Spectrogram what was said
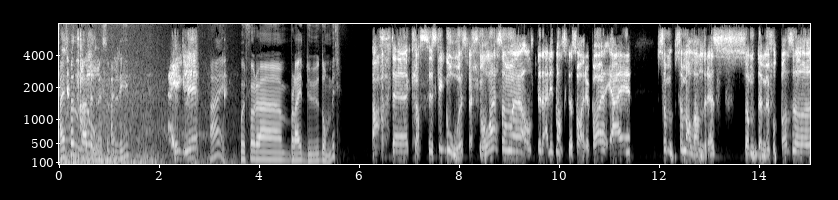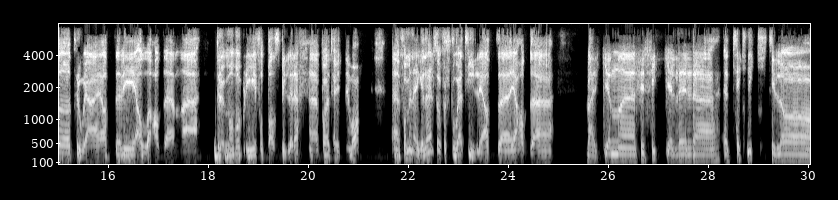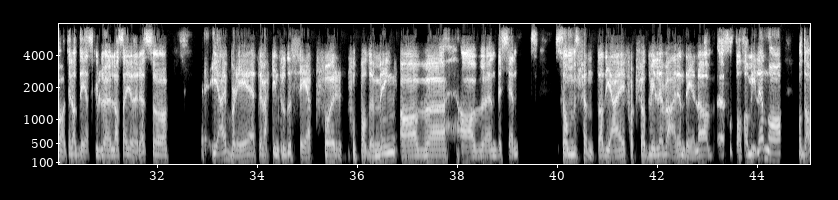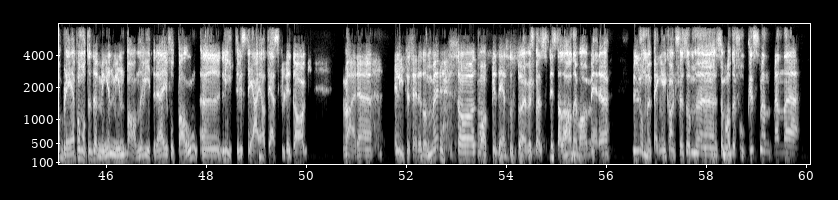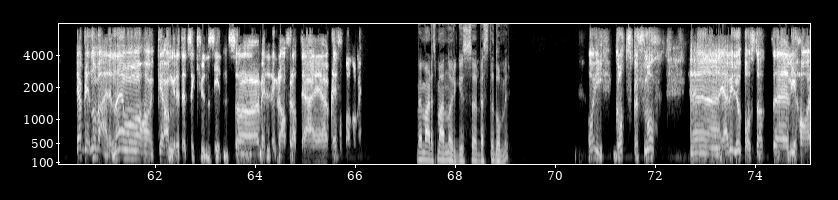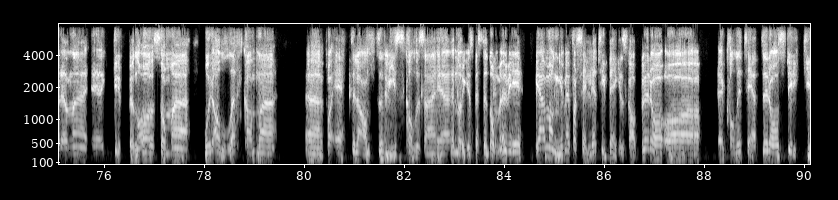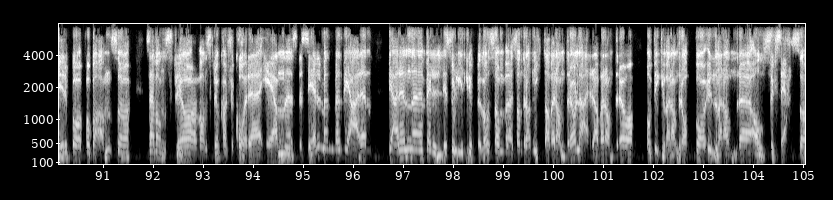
Hei, Espen. Det er Benjamin som ringer. Hyggelig. Hei. Hvorfor eh, blei du dommer? Ja, det klassiske gode spørsmålet som eh, alltid er litt vanskelig å svare på. Jeg, som, som alle andre som dømmer fotball, så tror jeg at vi alle hadde en eh, drøm om å bli fotballspillere eh, på et høyt nivå. Eh, for min egen del så forsto jeg tidlig at jeg hadde verken fysikk eller teknikk til, å, til, at det skulle la seg gjøre. Så jeg ble etter hvert introdusert for fotballdømming av, av en bekjent som skjønte at jeg fortsatt ville være en del av fotballfamilien. Og, og, da ble på en måte dømmingen min bane videre i fotballen. Uh, lite visste jeg at jeg skulle i dag være eliteseriedommer, så det var ikke det som sto øverst på ønskelista da. Det var mer lommepenger kanskje som, uh, som hadde fokus. men, men jeg ble nå værende og har ikke angret et sekund siden. Så jeg er veldig glad for at jeg ble fotballdommer. Hvem er det som er Norges beste dommer? Oi, godt spørsmål. Eh, jeg vil jo påstå at eh, vi har en eh, gruppe nå som, hvor alle kan på et eller annet vis kalle seg Norges beste dommer. Vi, vi er mange med forskjellige typer egenskaper og, og kvaliteter og styrker på, på banen. Så, så, det er vanskelig å, vanskelig å kanskje kåre én spesiell, men, men vi er en vi er en eh, veldig solid gruppe nå som, eh, som drar nytte av hverandre og lærer av hverandre. og, og bygger hverandre opp og unner hverandre all suksess. Så,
